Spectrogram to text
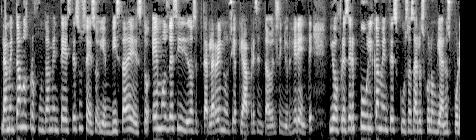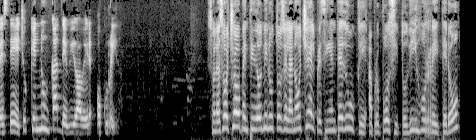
Lamentamos profundamente este suceso y en vista de esto hemos decidido aceptar la renuncia que ha presentado el señor gerente y ofrecer públicamente excusas a los colombianos por este hecho que nunca debió haber ocurrido. Son las 8.22 minutos de la noche. El presidente Duque, a propósito, dijo, reiteró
